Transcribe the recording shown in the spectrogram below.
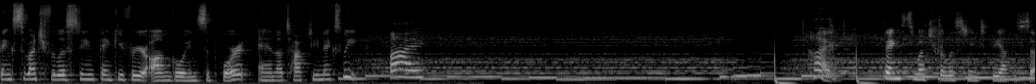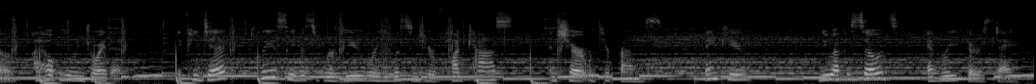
thanks so much for listening. Thank you for your ongoing support, and I'll talk to you next week. Bye. Hi, thanks so much for listening to the episode. I hope you enjoyed it. If you did, please leave us a review where you listen to your podcast and share it with your friends. Thank you. New episodes every Thursday.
